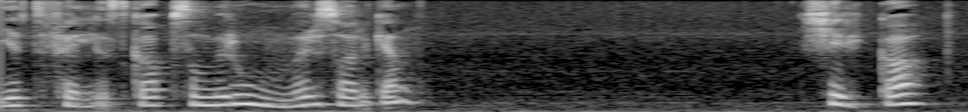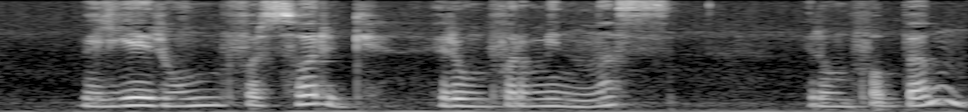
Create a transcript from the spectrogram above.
i et fellesskap som rommer sorgen. Kirka vil gi rom for sorg, rom for å minnes, rom for bønn,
